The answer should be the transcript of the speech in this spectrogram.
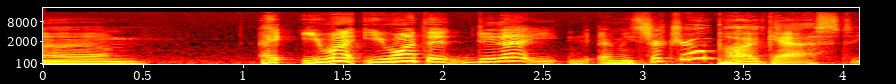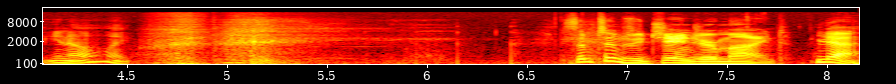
um hey you want you want to do that i mean start your own podcast you know like Sometimes we change our mind. yeah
